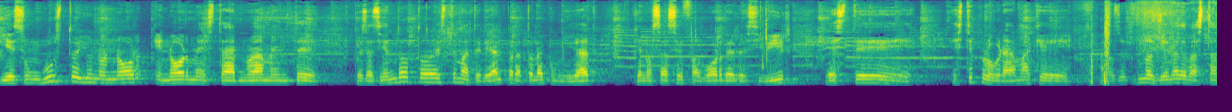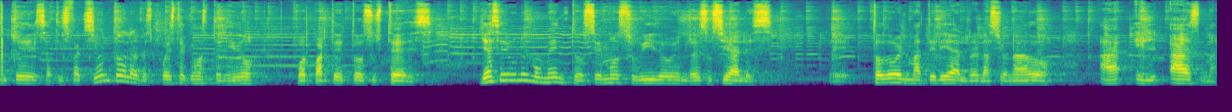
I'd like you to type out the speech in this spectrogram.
y es un gusto y un honor enorme estar nuevamente pues haciendo todo este material para toda la comunidad que nos hace favor de recibir este, este programa que a nosotros nos llena de bastante satisfacción toda la respuesta que hemos tenido por parte de todos ustedes. Ya hace unos momentos hemos subido en redes sociales eh, todo el material relacionado a el asma.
